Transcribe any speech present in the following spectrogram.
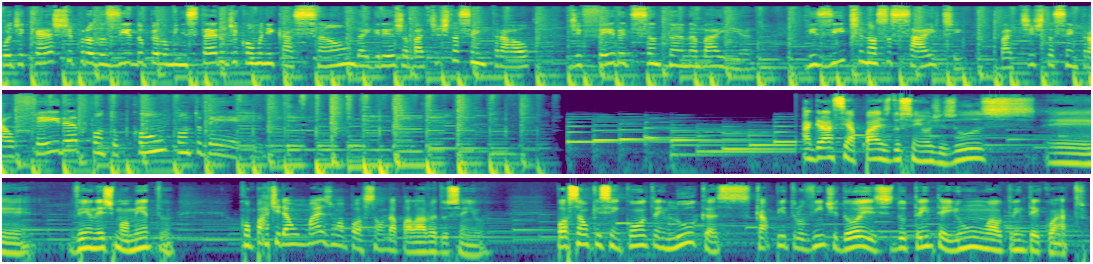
Podcast produzido pelo Ministério de Comunicação da Igreja Batista Central de Feira de Santana, Bahia. Visite nosso site batistacentralfeira.com.br. A graça e a paz do Senhor Jesus é, venho neste momento compartilhar mais uma porção da palavra do Senhor. Porção que se encontra em Lucas, capítulo 22, do 31 ao 34.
